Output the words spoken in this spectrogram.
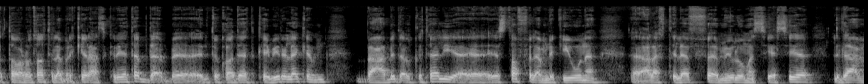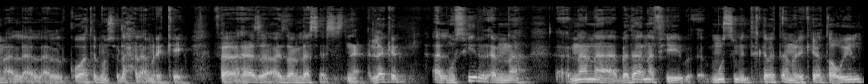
التورطات الأمريكية العسكرية تبدأ بانتقادات كبيرة لكن مع بدء القتال يصطف الأمريكيون على اختلاف ميولهم السياسية لدعم القوات المسلحة الأمريكية. فهذا أيضا ليس استثناء. لكن المثير أن أننا بدأنا في موسم انتخابات أمريكية طويل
